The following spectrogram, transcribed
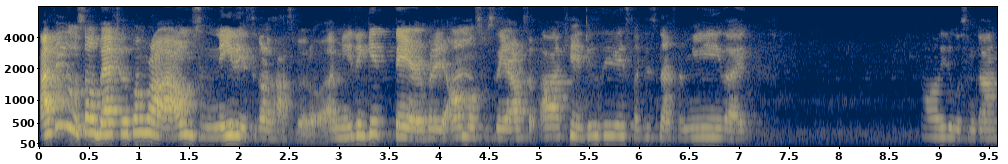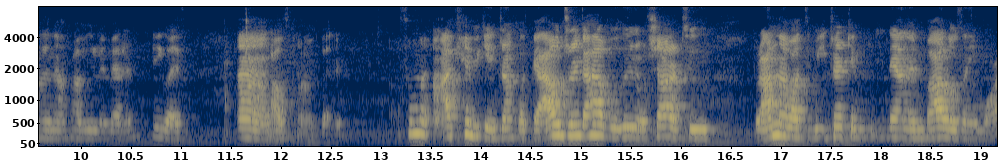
I think it was so bad to the point where I almost needed to go to the hospital. I mean, it didn't get there, but it almost was there. I was like, "Oh, I can't do this. Like, this is not for me." Like, all I needed was some ganja, and that probably would have been better. Anyways, um, I was kind of better. so I'm like, I can't be getting drunk like that. I'll drink, I have a little shot or two, but I'm not about to be drinking down in bottles anymore.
